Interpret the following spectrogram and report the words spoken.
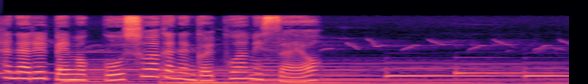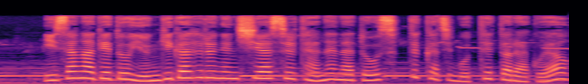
하나를 빼먹고 수확 안 한 걸 포함했어요. 이상하게도 윤기가 흐르는 씨앗을 단 하나도 습득하지 못했더라고요.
